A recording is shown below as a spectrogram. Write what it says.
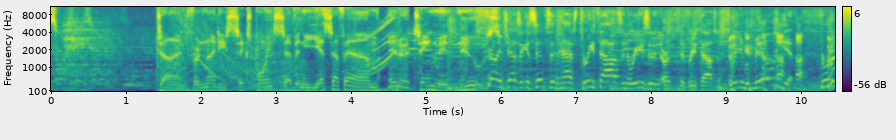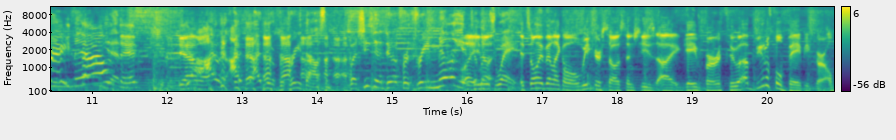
this way. Time for 96.7 Yes FM Entertainment News. Apparently, Jessica Simpson has 3,000 reasons, or 3,000, 3 million. 3 million. 3,000? Yeah, Yeah, well, I, I, I'd do it for 3,000, but she's going to do it for 3 million well, to you know, lose weight. It's only been like a week or so since she's uh, gave birth to a beautiful baby girl.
